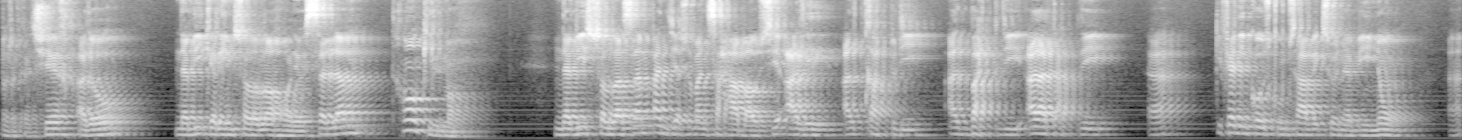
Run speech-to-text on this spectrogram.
Barakat Cheikh. Alors, Nabi Karim sallallahu alayhi wa sallam, tranquillement. Nabi sallallahu alayhi wa sallam, pas dire sahaba aussi, allez, al trapli, al batli, al attaquer, hein, qui fait une cause comme ça avec son Nabi, non. Hein?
